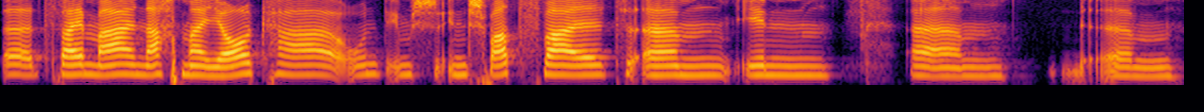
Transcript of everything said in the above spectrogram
äh, zweimal nach Mallorca und im, in Schwarzwald, ähm, in ähm, ähm,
